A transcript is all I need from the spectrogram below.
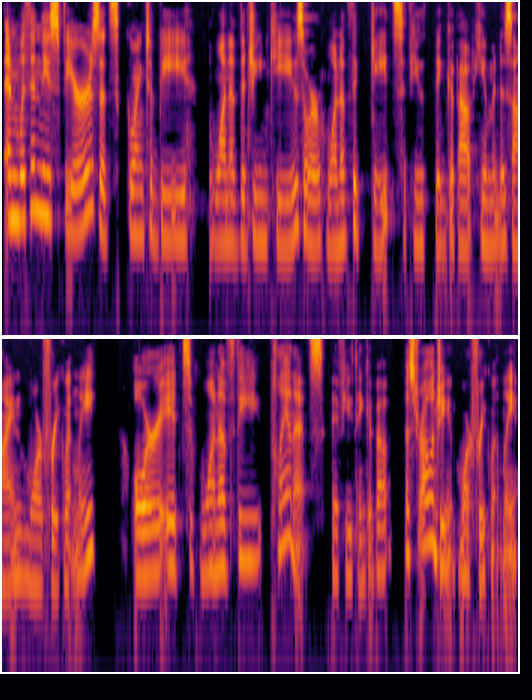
And within these spheres, it's going to be one of the gene keys or one of the gates if you think about human design more frequently, or it's one of the planets if you think about astrology more frequently.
